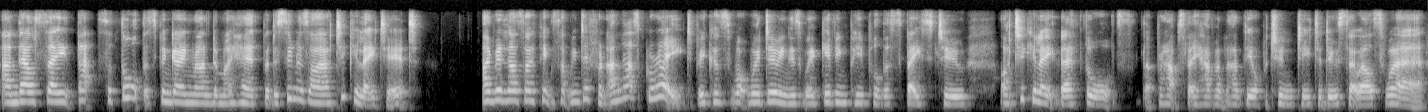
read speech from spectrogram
and they'll say, that's a thought that's been going around in my head. But as soon as I articulate it, I realize I think something different. And that's great because what we're doing is we're giving people the space to articulate their thoughts that perhaps they haven't had the opportunity to do so elsewhere.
